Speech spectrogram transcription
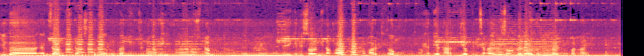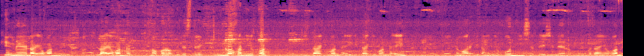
Juga exam sudah seperti bukan di Januari 2006. Jadi result ini nak ah nomor di ong hadiah artio ay result. Boleh itu mentah tempat ay. Ini lah yawan lah yawan nomor di distrik. Nggak kan yukot. Kita kiban ay kita kiban ay. Nomor kita nyebun ni stationer di Badayawan.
